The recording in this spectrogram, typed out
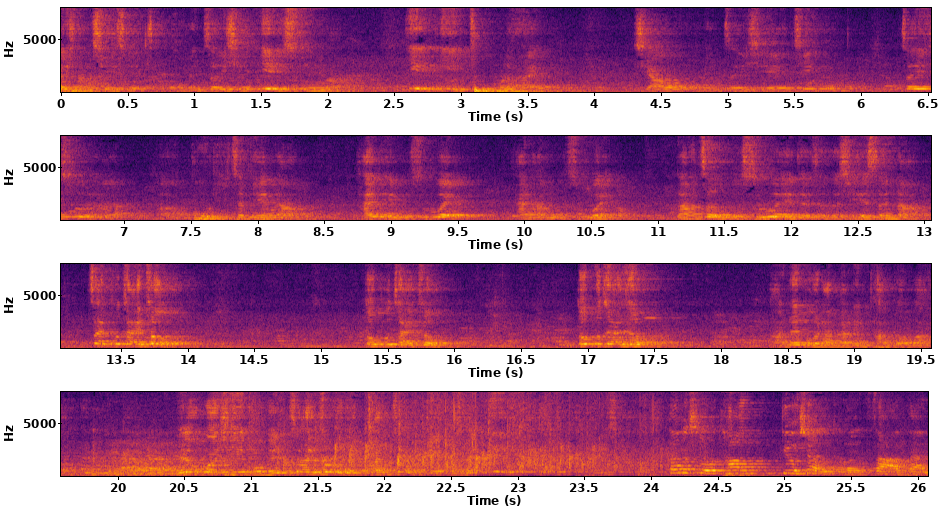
非常谢谢我们这一些业师啊，愿意出来教我们这一些经。这一次呢，呃，部里这边呢，台北五十位，台南五十位，那这五十位的这个学生呢，在不在座？都不在座，都不在座。啊，那不能把您踏过吧？没有关系，我们在座的观众下。当时他丢下一个炸弹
